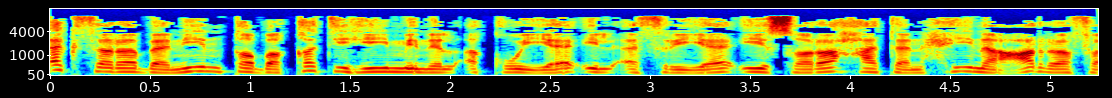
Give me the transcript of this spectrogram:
أكثر بنين طبقته من الأقوياء الأثرياء صراحة حين عرف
